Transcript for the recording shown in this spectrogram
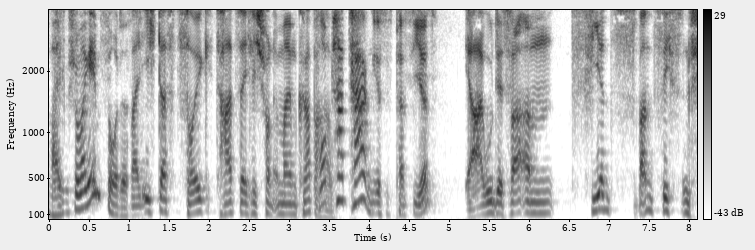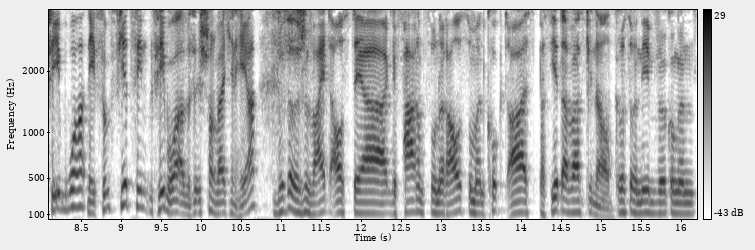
Weil du schon mal geimpft wurdest. Weil ich das Zeug tatsächlich schon in meinem Körper Vor ein habe. paar Tagen ist es passiert. Ja gut, es war am 24. Februar, nee, 5, 14. Februar, also es ist schon ein Weilchen her. Du bist also schon weit aus der Gefahrenzone raus, wo man guckt, ah, es passiert da was, Genau. größere Nebenwirkungen.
